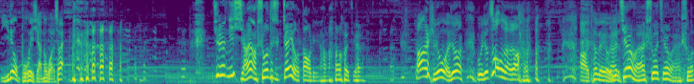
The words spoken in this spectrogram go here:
一定不会显得我帅。其实你想想，说的是真有道理啊，我觉得。当时我就我就揍他了，啊，特别有意思。今儿晚上说，今儿晚上说，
